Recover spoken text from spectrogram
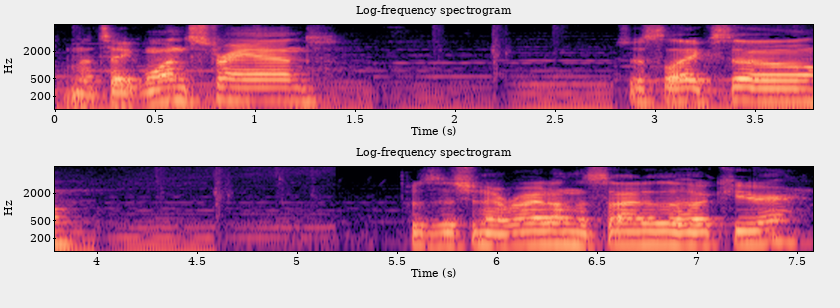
I'm gonna take one strand, just like so. Position it right on the side of the hook here.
